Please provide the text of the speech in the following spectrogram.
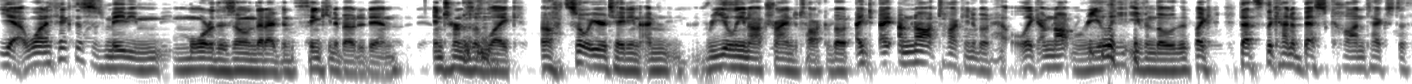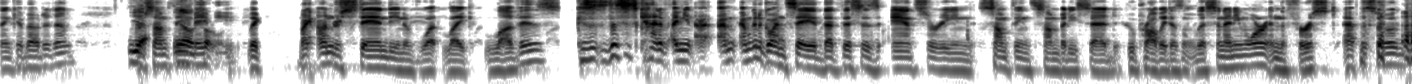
yeah. Well, I think this is maybe more the zone that I've been thinking about it in, in terms of like, oh, it's so irritating. I'm really not trying to talk about. I, I I'm not talking about hell. Like I'm not really, even though that like that's the kind of best context to think about it in. Yeah. or something no, maybe totally. like my understanding of what like love is because this is kind of i mean I, I'm, I'm gonna go ahead and say that this is answering something somebody said who probably doesn't listen anymore in the first episode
